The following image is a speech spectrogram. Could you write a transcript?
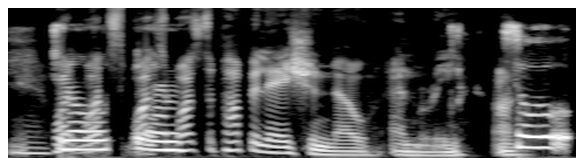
Yeah. What, you know, what's, what's, um, what's the population now, Ann Marie? So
